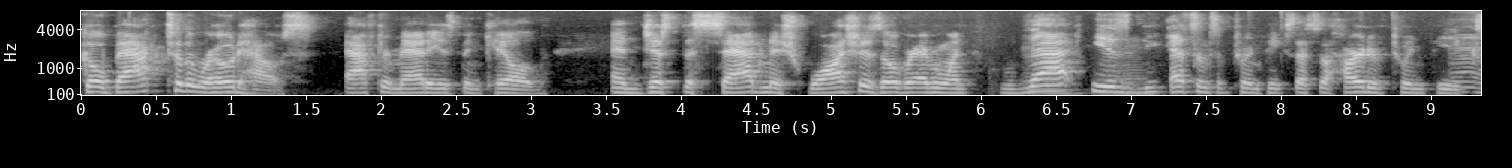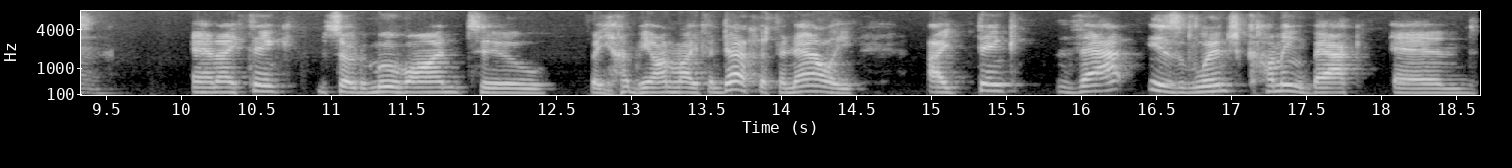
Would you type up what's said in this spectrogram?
go back to the roadhouse after Maddie has been killed, and just the sadness washes over everyone. That mm-hmm. is the essence of Twin Peaks. That's the heart of Twin Peaks. Mm. And I think so. To move on to Beyond Beyond Life and Death, the finale, I think that is Lynch coming back and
